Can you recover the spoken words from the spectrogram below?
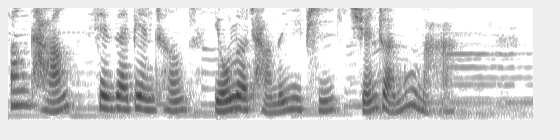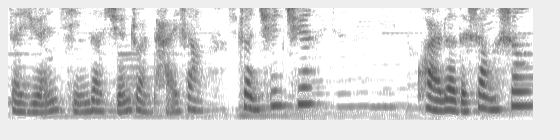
方糖现在变成游乐场的一匹旋转木马，在圆形的旋转台上转圈圈，快乐的上升，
